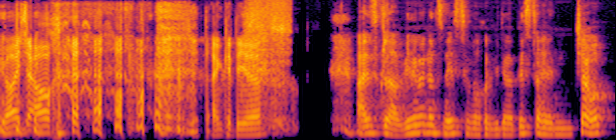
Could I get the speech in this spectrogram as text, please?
Ja, ich auch. danke dir. Alles klar, wir hören uns nächste Woche wieder. Bis dahin. Ciao.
